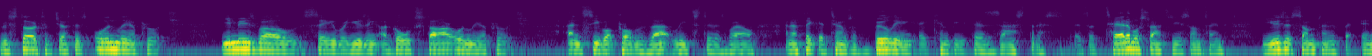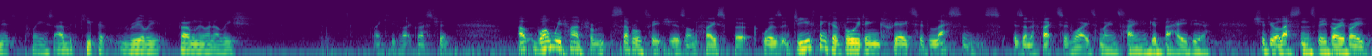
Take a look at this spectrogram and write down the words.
restorative justice only approach, you may as well say we're using a gold star only approach and see what problems that leads to as well. And I think in terms of bullying, it can be disastrous. It's a terrible strategy sometimes. Use it sometimes, but in its place. I would keep it really firmly on a leash. Thank you for that question. Uh, one we've had from several teachers on Facebook was, do you think avoiding creative lessons is an effective way to maintain good behaviour? Should your lessons be very, very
